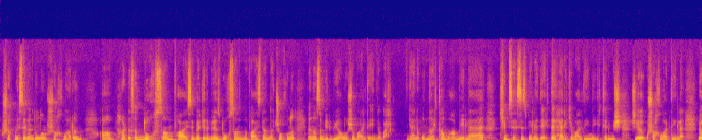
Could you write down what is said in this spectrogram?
uşaq məsələlərində olan uşaqların hardasa 90%, bəlkə də biraz 90%-dən də çoxunun ən azı bir bioloji valideyni var. Yəni onlar tamamilə kimsəsiz belə deyək də, hər iki valideyni itirmiş uşaqlar deyirlər. Və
